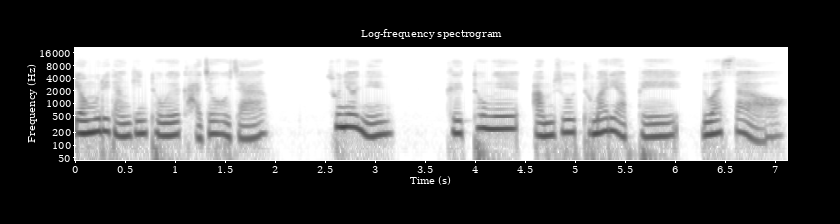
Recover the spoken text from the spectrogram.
여물이 담긴 통을 가져오자 소녀는 그 통을 암소 두 마리 앞에 놓았어요.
